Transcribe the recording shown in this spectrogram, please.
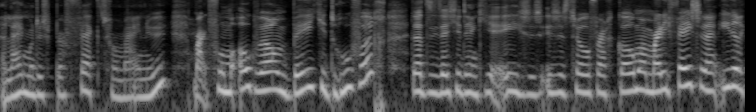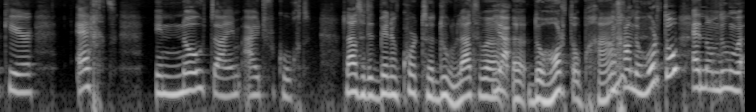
Dat lijkt me dus perfect voor mij nu. Maar ik voel me ook wel een beetje droevig. Dat, dat je denkt, jezus, is het zo ver gekomen? Maar die feesten zijn iedere keer echt in no time uitverkocht. Laten we dit binnenkort eh, doen. Laten we Ja. eh, de hort opgaan. We gaan de hort op en dan doen we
